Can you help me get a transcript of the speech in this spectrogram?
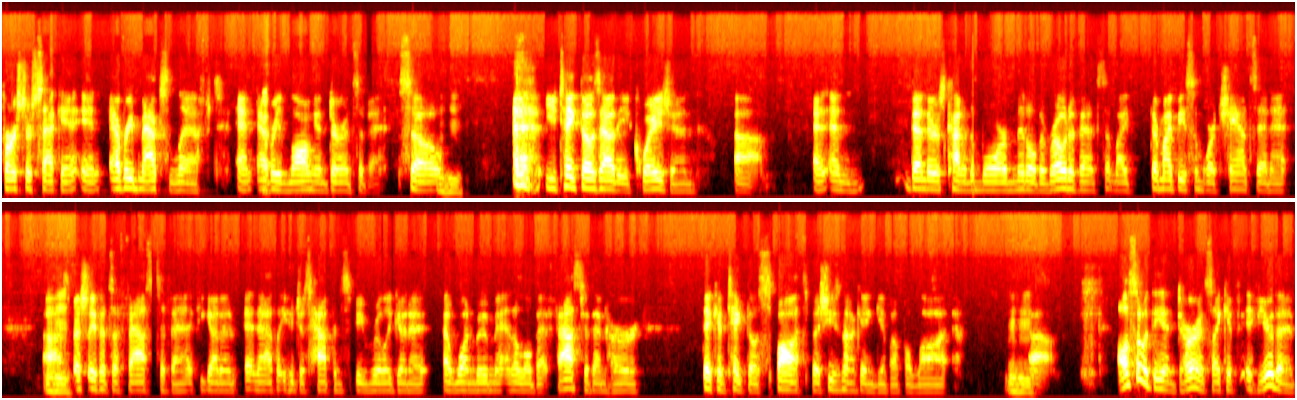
first or second in every max lift and every yep. long endurance event. So you take those out of the equation, um, and, and then there's kind of the more middle of the road events that might there might be some more chance in it, uh, mm-hmm. especially if it's a fast event. If you got a, an athlete who just happens to be really good at, at one movement and a little bit faster than her, they can take those spots, but she's not going to give up a lot. Mm-hmm. Uh, also with the endurance, like if, if you're the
